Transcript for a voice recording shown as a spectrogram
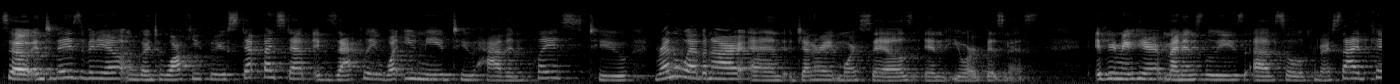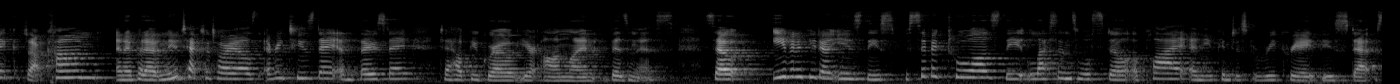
So in today's video, I'm going to walk you through step by step exactly what you need to have in place to run a webinar and generate more sales in your business. If you're new here, my name is Louise of solopreneursidekick.com, and I put out new tech tutorials every Tuesday and Thursday to help you grow your online business. So even if you don't use these specific tools, the lessons will still apply and you can just recreate these steps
